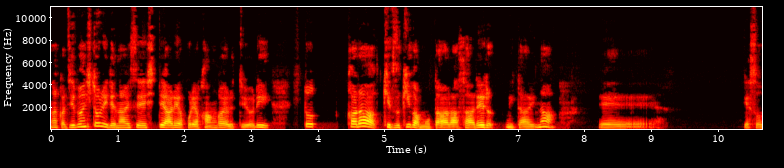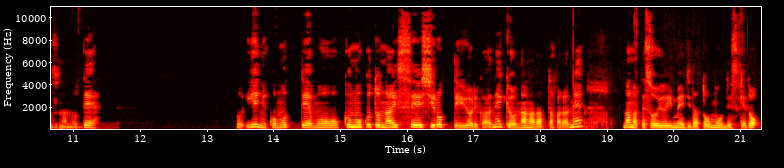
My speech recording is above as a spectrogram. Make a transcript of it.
なんか自分一人で内省して、あれやこれや考えるっていうより、人から気づきがもたらされるみたいな、えー、下ー図なので、家にこもって黙々と内省しろっていうよりかはね、今日7だったからね、7ってそういうイメージだと思うんですけど、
